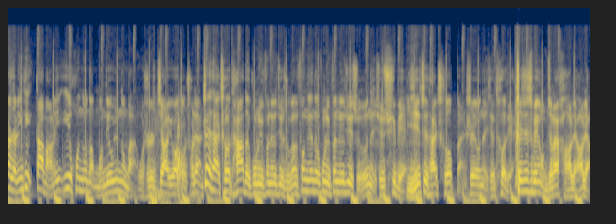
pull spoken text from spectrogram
2.0T 大马力一混动的蒙迪欧运动版，我是驾驭奥拓车辆。这台车它的功率分流技术跟丰田的功率分流技术有哪些区别，以及这台车本身有哪些特点？这期视频我们就来好好聊一聊。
